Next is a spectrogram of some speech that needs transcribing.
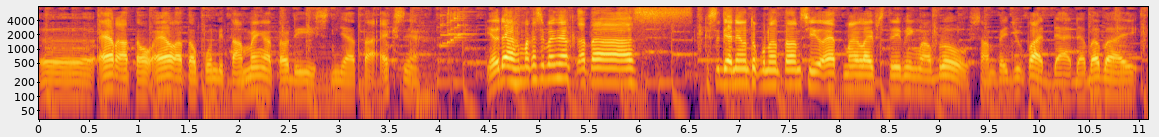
uh, R atau L ataupun di tameng atau di senjata X-nya. Ya udah, makasih banyak atas kesediaannya untuk menonton. See you at my live streaming, ma bro. Sampai jumpa. Dadah, bye bye.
